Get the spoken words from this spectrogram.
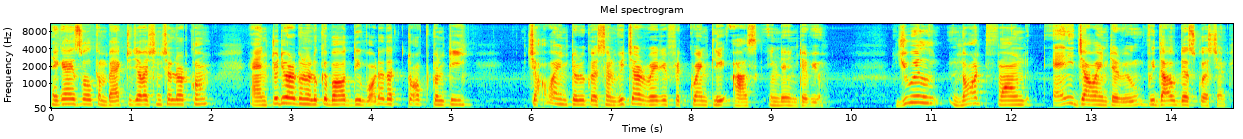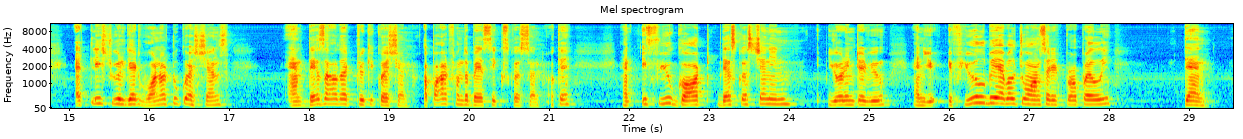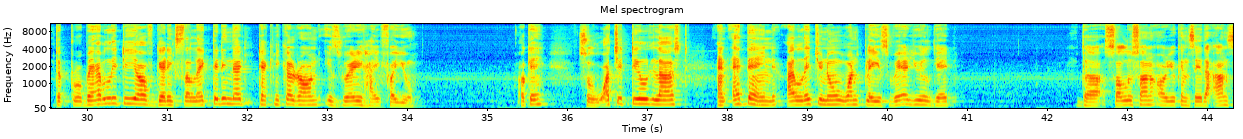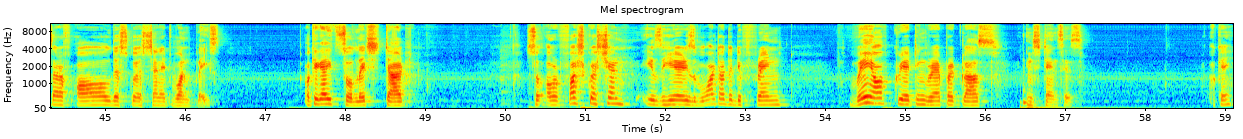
Hey guys, welcome back to javaessential.com and today we're going to look about the what are the top 20 Java interview questions which are very frequently asked in the interview. You will not found any Java interview without this question. At least you will get one or two questions and these are the tricky question apart from the basics question okay and if you got this question in your interview and you if you will be able to answer it properly then the probability of getting selected in that technical round is very high for you. Okay? So watch it till last and at the end I'll let you know one place where you will get the solution or you can say the answer of all this question at one place. Okay guys? So let's start. So our first question is here is what are the different way of creating wrapper class instances? Okay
